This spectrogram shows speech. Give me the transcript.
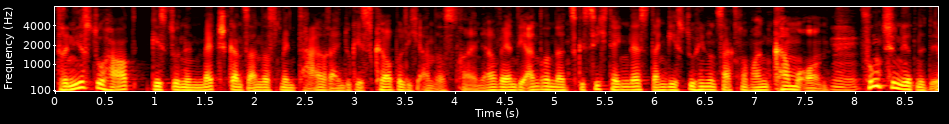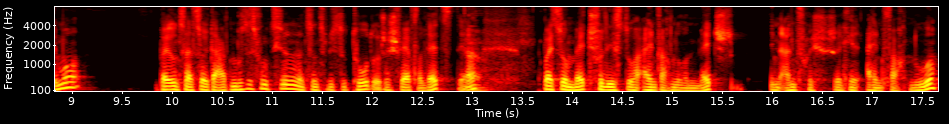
Trainierst du hart, gehst du in ein Match ganz anders mental rein, du gehst körperlich anders rein, ja. Während die anderen dann ins Gesicht hängen lässt, dann gehst du hin und sagst nochmal ein Come on. Mhm. Funktioniert nicht immer. Bei uns als Soldaten muss es funktionieren, sonst bist du tot oder schwer verletzt, ja. ja. Bei so einem Match verlierst du einfach nur ein Match, in Anführungsstrichen einfach nur.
